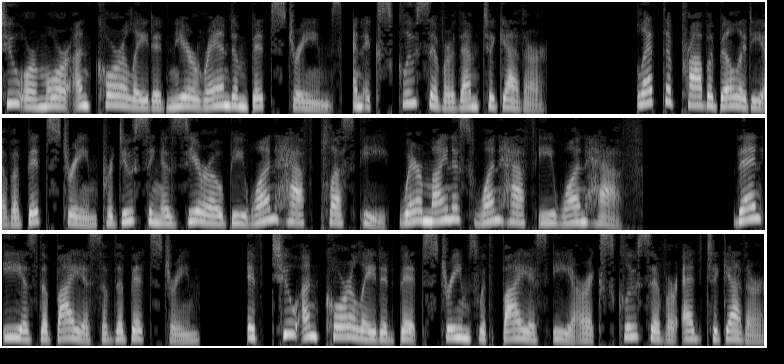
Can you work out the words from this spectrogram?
two or more uncorrelated near-random bit streams, and exclusive or them together. Let the probability of a bit stream producing a zero be 1 half plus e, where minus 1 half e 1 half. Then e is the bias of the bit stream. If two uncorrelated bit streams with bias E are exclusive or ED together,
